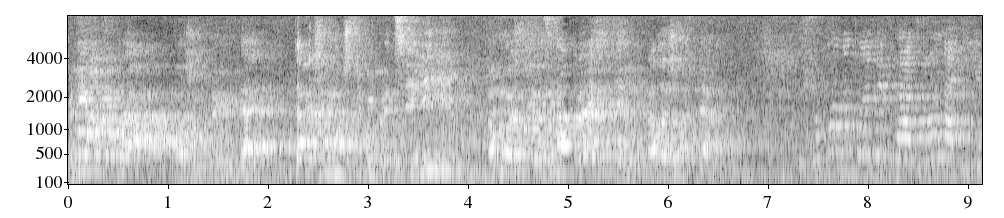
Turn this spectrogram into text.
Влево-вправо можем прыгать, да? Также можете выбрать себе линию, но можете разнообразить это на лыжах, да. Еще можно прыгать на одной ноге.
